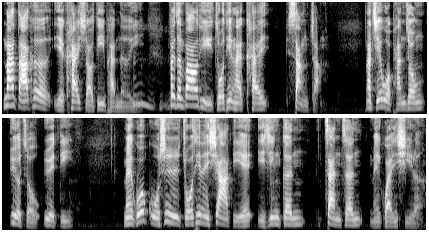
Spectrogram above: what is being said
纳达克也开小低盘而已，费城半导体昨天还开上涨，那结果盘中越走越低。美国股市昨天的下跌已经跟战争没关系了，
